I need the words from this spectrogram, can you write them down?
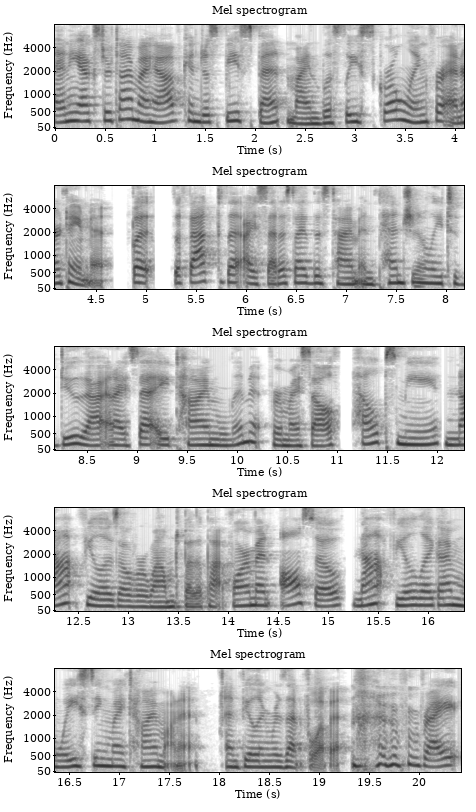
any extra time I have can just be spent mindlessly scrolling for entertainment. But the fact that I set aside this time intentionally to do that and I set a time limit for myself helps me not feel as overwhelmed by the platform and also not feel like I'm wasting my time on it and feeling resentful of it, right?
